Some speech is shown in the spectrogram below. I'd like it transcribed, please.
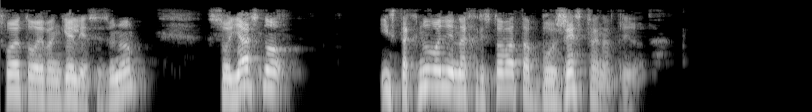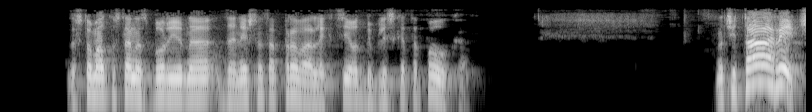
своето Евангелие, се извинувам, со јасно истакнување на Христовата божествена природа. Зашто малку стана збори на денешната прва лекција од библиската полка. Значи, таа реч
